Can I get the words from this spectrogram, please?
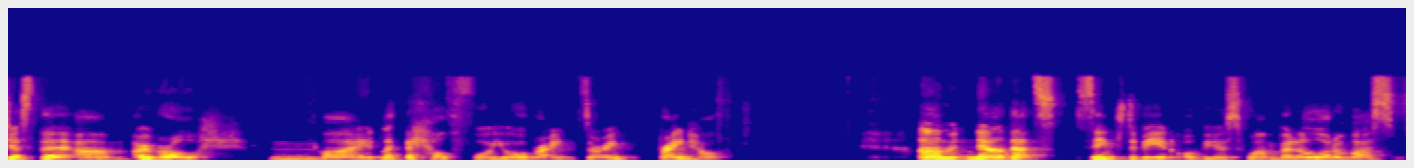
just the um, overall mind, like the health for your brain, sorry, brain health. Um, now that seems to be an obvious one, but a lot of us,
